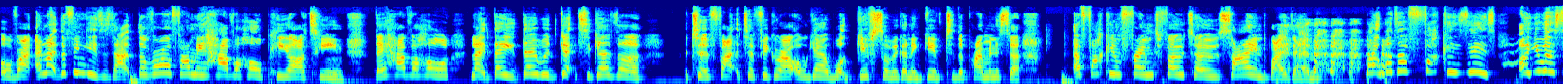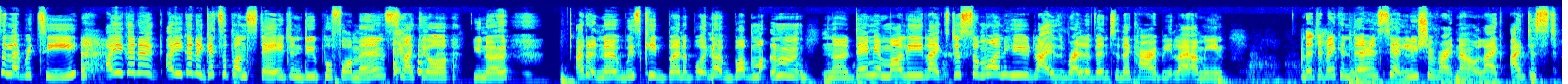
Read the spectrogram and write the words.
all right? And like the thing is, is that the royal family have a whole PR team. They have a whole like they they would get together to fight to figure out. Oh yeah, what gifts are we going to give to the prime minister? A fucking framed photo signed by them. like what the fuck is this? Are you a celebrity? Are you gonna are you gonna get up on stage and do performance like you're you know I don't know, Wizkid, Burna Boy, no, Bob, mm, no, Damian Marley, like just someone who like is relevant to the Caribbean. Like, I mean, the Jamaican, they're in St. Lucia right now. Like, I just,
